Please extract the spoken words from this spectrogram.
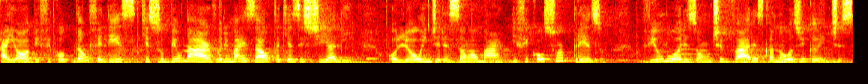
Caiobe ficou tão feliz que subiu na árvore mais alta que existia ali, olhou em direção ao mar e ficou surpreso. Viu no horizonte várias canoas gigantes.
